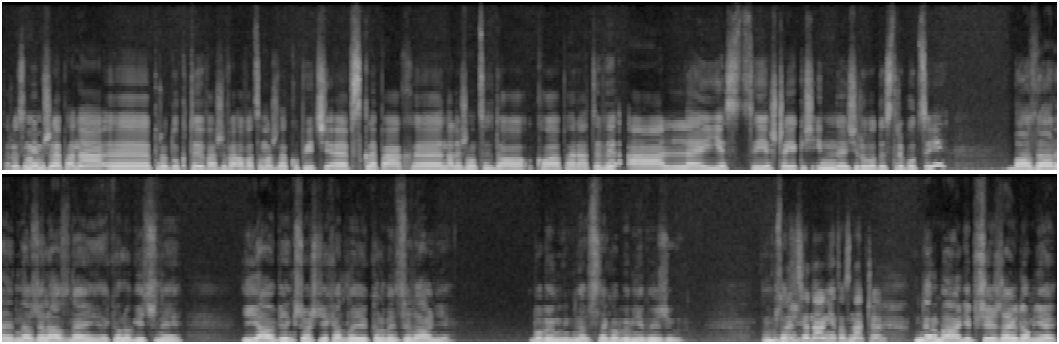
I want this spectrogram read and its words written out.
To rozumiem, że pana e, produkty, warzywa, owoce można kupić e, w sklepach e, należących do kooperatywy, ale jest jeszcze jakieś inne źródło dystrybucji? Bazar na Żelaznej, ekologiczny i ja w większości handluję konwencjonalnie, bo bym, z tego bym nie wyżył. Konwencjonalnie to znaczy? Normalnie przyjeżdżają do mnie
